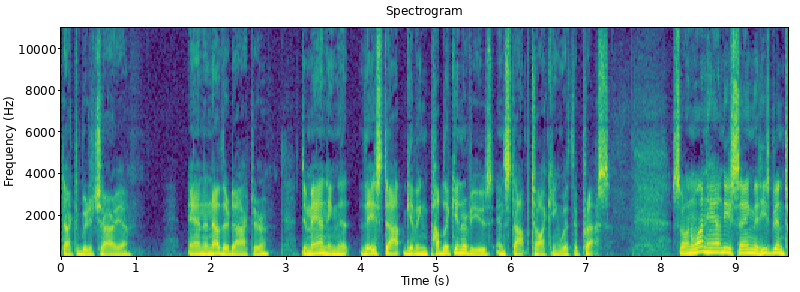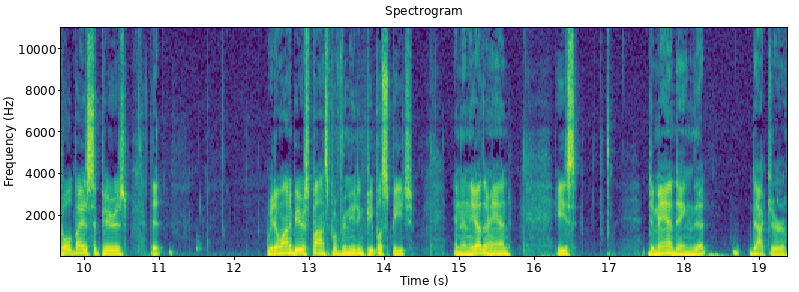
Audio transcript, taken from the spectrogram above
Dr. Bhattacharya and another doctor demanding that they stop giving public interviews and stop talking with the press. So, on one hand, he's saying that he's been told by his superiors that we don't want to be responsible for muting people's speech. And on the other hand, he's demanding that Dr.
